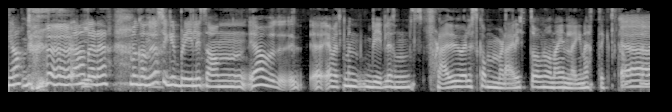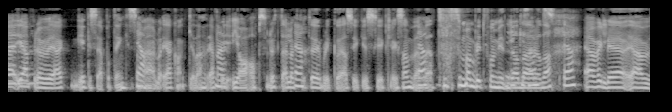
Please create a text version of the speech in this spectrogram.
Ja. ja, det er det. Man kan jo sikkert bli litt sånn ja, Jeg vet ikke, men blir du litt sånn flau eller skammer deg litt over noen av innleggene etterkant? Jeg, eller? jeg prøver jeg, ikke se på ting. Som Ja. jeg, jeg kan ikke det. Jeg, Nei. ja, absolutt. Det er lagt ut i øyeblikket, og jeg er psykisk syk. Liksom. Hvem vet hva som har blitt formidla der og da. Jeg, veldig, jeg,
